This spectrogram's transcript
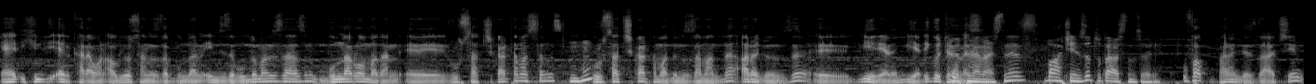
Eğer ikinci el karavan alıyorsanız da bunların elinizde bulundurmanız lazım. Bunlar olmadan e, ruhsat çıkartamazsanız, Hı hı. ruhsat çıkartamadığınız zaman da aracınızı e, bir yere bir yere götüremezsiniz. Götüremezsiniz. Bahçenize tutarsınız öyle. Ufak bir parantez daha açayım.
